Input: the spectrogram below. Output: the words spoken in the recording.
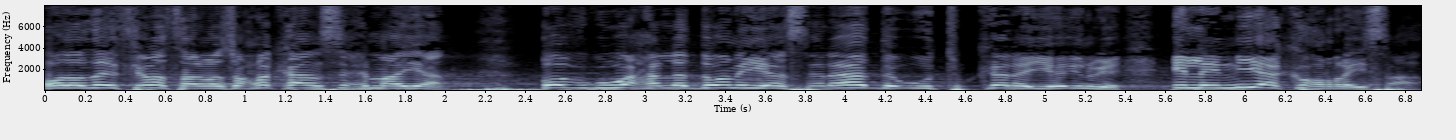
ood adna iskala saalmayso waxba ka ansixi maayaan. Qofku waxaa la doonayaa salaadda uu tukanayo inuu yahay ilay niyaa ka horraysaa.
